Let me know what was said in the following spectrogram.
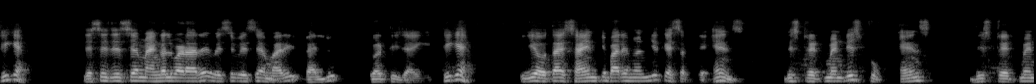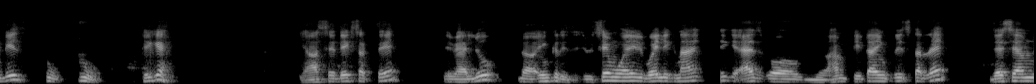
ठीक है? जैसे जैसे हम एंगल बढ़ा रहे वैसे वैसे हमारी वैल्यू बढ़ती जाएगी, ठीक है? ये होता है साइन के बारे में हम ये कह सकते हैं this statement is true hence this statement is true true ठीक है? यहाँ से देख सकते हैं, ये वैल्यू इंक्रीज सेम वही वही लिखना है, ठीक है? एज हम थीटा इंक्रीज कर रहे हैं, जैसे हम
